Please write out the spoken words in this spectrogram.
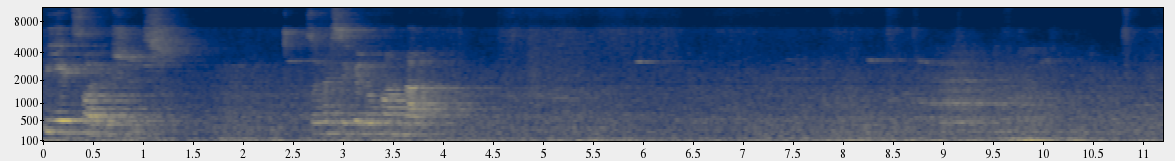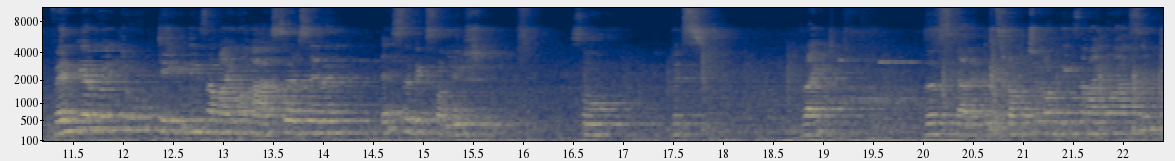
pH solutions. So let's take a look on that. when we are going to take these amino acids in an acidic solution. So let's write the skeletal structure of these amino acids.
